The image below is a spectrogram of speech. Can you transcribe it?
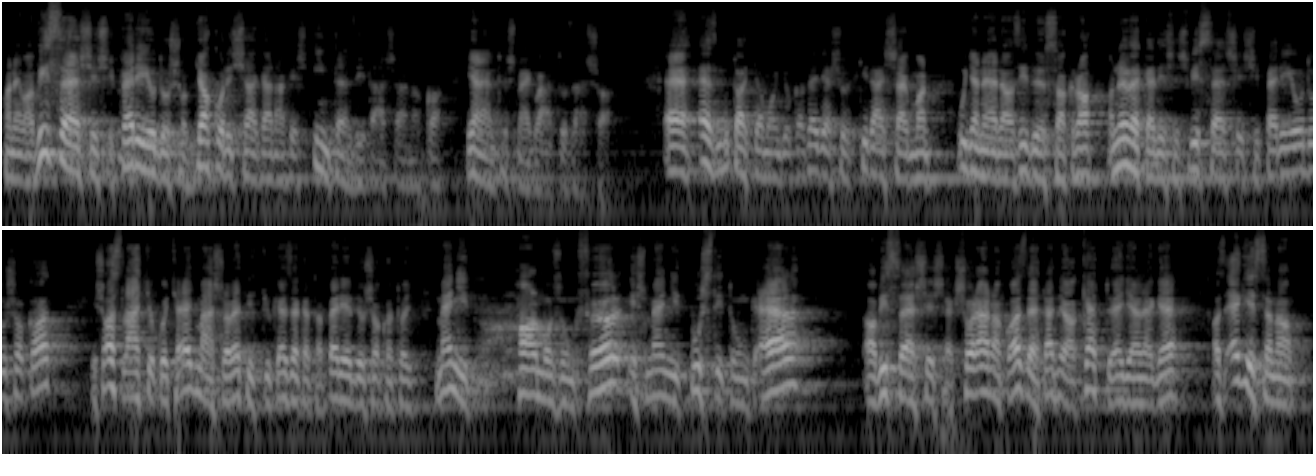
hanem a visszaesési periódusok gyakoriságának és intenzitásának a jelentős megváltozása. E, ez mutatja mondjuk az Egyesült Királyságban ugyanerre az időszakra a növekedés és visszaesési periódusokat, és azt látjuk, hogyha egymásra vetítjük ezeket a periódusokat, hogy mennyit halmozunk föl, és mennyit pusztítunk el a visszaesések során, akkor az lehet látni, hogy a kettő egyenlege az egészen a,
